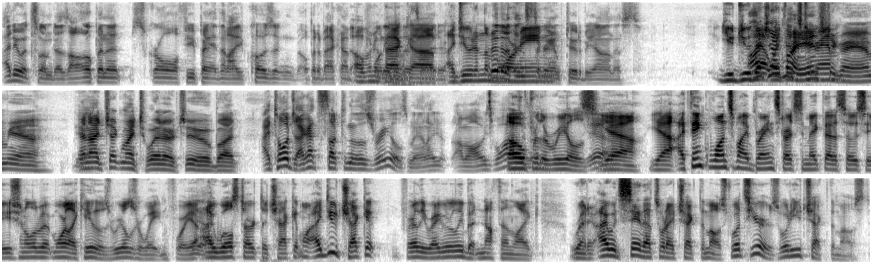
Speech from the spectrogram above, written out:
I do what Slim does. I'll open it, scroll a few pages, then I close it and open it back up. Open it back up. later. I do it in the I do that with morning. Instagram too, to be honest. you do I that check with my Instagram. Instagram, yeah. and I check my Twitter too. But I told you I got sucked into those reels, man. I, I'm always watching. Oh, for the reels. Yeah. yeah. I think once my brain starts to make that association a little bit more, like, hey, those reels are waiting for you, I will start to check it more. I do check it fairly regularly, but nothing like Reddit. I would say that's what I check the most. What's yours? What do you check the most?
